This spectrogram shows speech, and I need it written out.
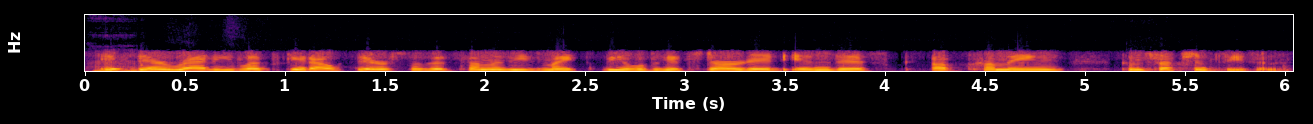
Mm-hmm. If they're ready, let's get out there so that some of these might be able to get started in this upcoming construction season.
